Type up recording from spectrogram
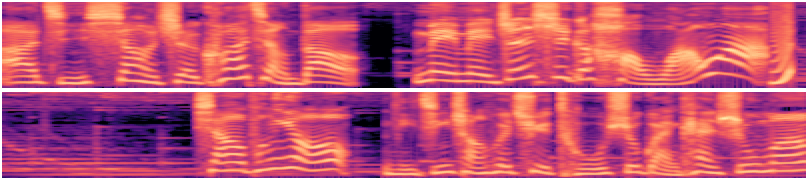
阿吉笑着夸奖道妹妹真是个好娃娃。：“小朋友，你经常会去图书馆看书吗？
